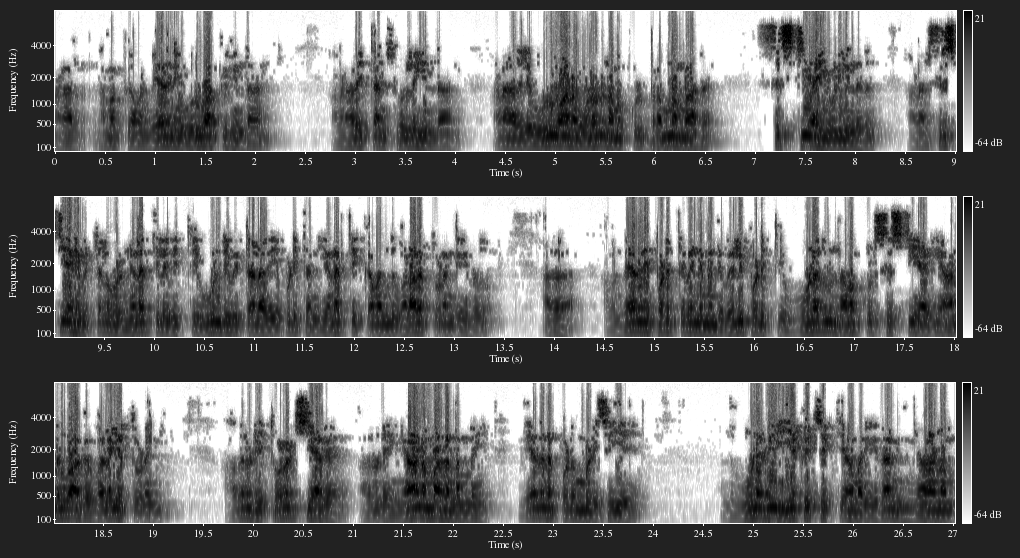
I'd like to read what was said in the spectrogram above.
ஆனால் நமக்கு அவன் வேதனை உருவாக்குகின்றான் அவன் அதைத்தான் சொல்லுகின்றான். ஆனால் அதில் உருவான உணர்வு நமக்குள் பிரம்மமாக சிருஷ்டியாகி விடுகின்றது. ஆனால் சிருஷ்டியாகி விட்டால் ஒரு நிலத்தில் வித்தை ஊண்டி விட்டால் அது எப்படி தன் இனத்தை கவர்ந்து வளரத் தொடங்குகின்றதோ அதை அவன் வேதனைப்படுத்த வேண்டும் என்று வெளிப்படுத்திய உணர்வு நமக்குள் சிருஷ்டியாகி அணுவாக விளையத் தொடங்கி அதனுடைய தொடர்ச்சியாக அதனுடைய ஞானமாக நம்மை வேதனைப்படும்படி செய்ய அந்த உணர்வை இயக்க சக்தியாக மாறியதான் ஞானம்.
